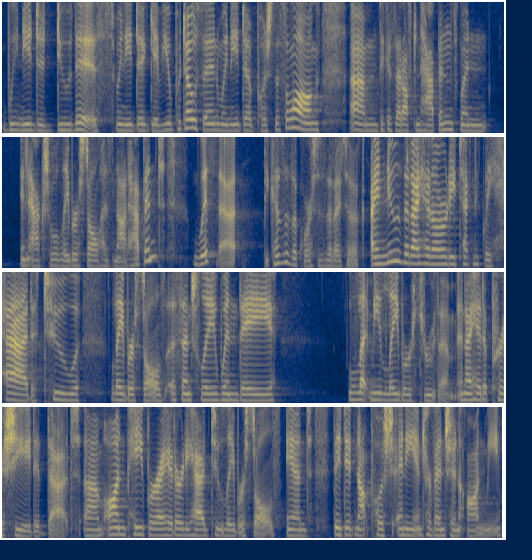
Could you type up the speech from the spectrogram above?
We need to do this. We need to give you Pitocin. We need to push this along um, because that often happens when an actual labor stall has not happened. With that, because of the courses that I took, I knew that I had already technically had two labor stalls essentially when they let me labor through them. And I had appreciated that. Um, on paper, I had already had two labor stalls and they did not push any intervention on me.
